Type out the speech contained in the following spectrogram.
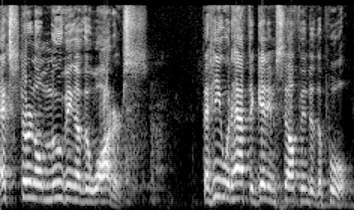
external moving of the waters, that he would have to get himself into the pool.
